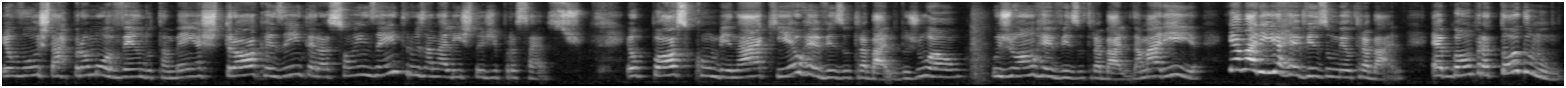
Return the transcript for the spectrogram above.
eu vou estar promovendo também as trocas e interações entre os analistas de processos. Eu posso combinar que eu reviso o trabalho do João, o João revisa o trabalho da Maria e a Maria revisa o meu trabalho. É bom para todo mundo.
